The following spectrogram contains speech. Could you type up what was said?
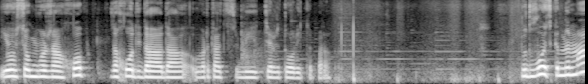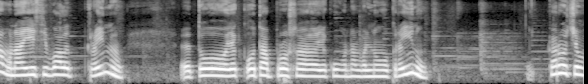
і ось можна хоп, заходить да, да, вертати собі території тепер. Тут війська нема, вона якщо валить країну, е, то як ота прошла, яку вона вальнула країну. Коротше,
